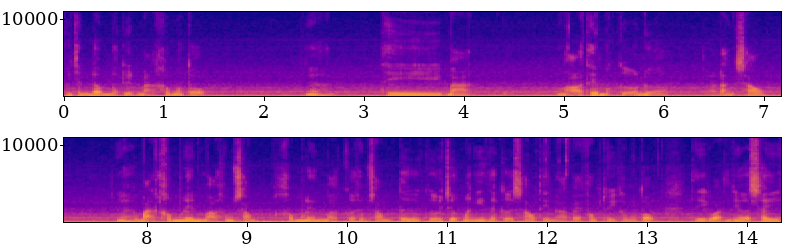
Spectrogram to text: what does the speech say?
hướng chánh đông là tuyệt mạng không có tốt nhé thì bạn mở thêm một cửa nữa ở đằng sau nhé các bạn không nên mở song song, không nên mở cửa song song. Từ cửa trước mà nhìn ra cửa sau thì là về phong thủy không có tốt. Thì các bạn nhớ xây,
